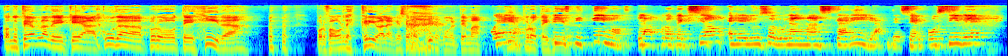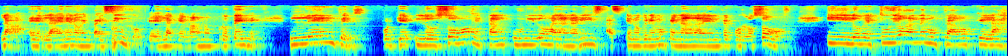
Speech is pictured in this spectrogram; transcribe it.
Cuando usted habla de que acuda protegida, por favor descríbala a qué se refiere con el tema bueno, protegida. Insistimos, la protección es el uso de una mascarilla, de ser posible la, eh, la N95, que es la que más nos protege. Lentes, porque los ojos están unidos a la nariz, así que no queremos que nada entre por los ojos. Y los estudios han demostrado que las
